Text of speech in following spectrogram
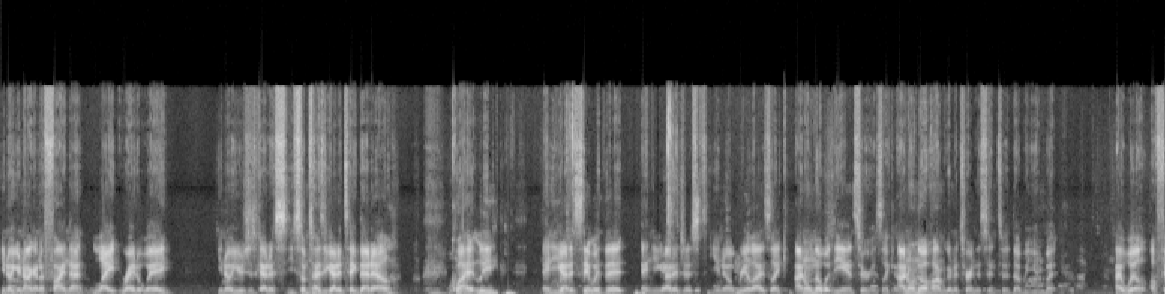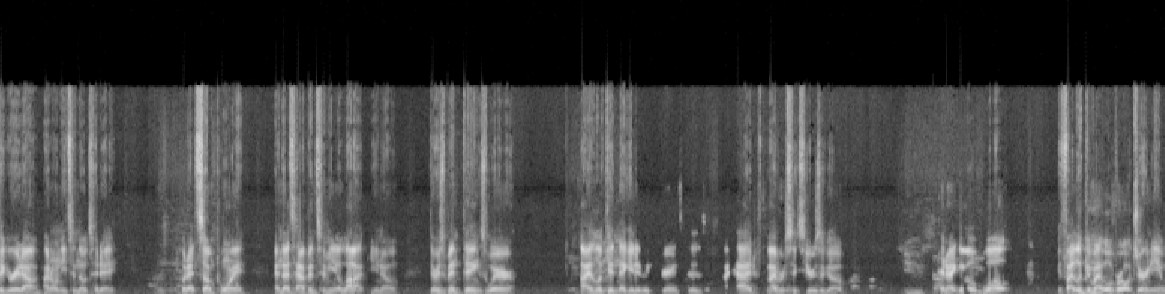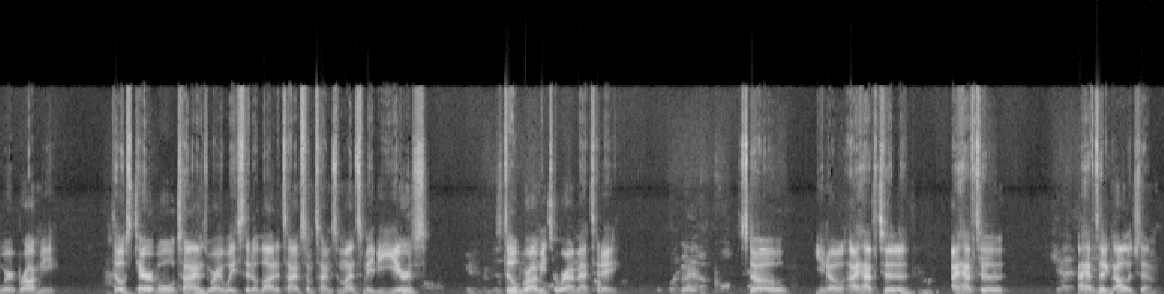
You know, you're not gonna find that light right away. You know, you're just gotta. Sometimes you gotta take that L quietly, and you gotta sit with it, and you gotta just you know realize like I don't know what the answer is. Like I don't know how I'm gonna turn this into a W, but I will. I'll figure it out. I don't need to know today, but at some point, and that's happened to me a lot. You know, there's been things where I look at negative experiences I had five or six years ago, and I go, well, if I look at my overall journey and where it brought me, those terrible times where I wasted a lot of time, sometimes months, maybe years, still brought me to where I'm at today. Right. So, you know, I have to, I have to, I have to acknowledge them.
